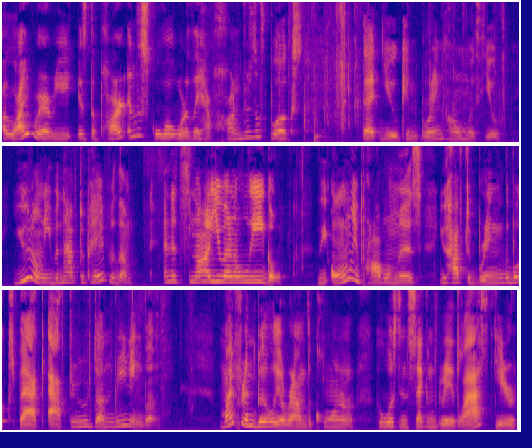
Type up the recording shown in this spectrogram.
A library is the part in the school where they have hundreds of books that you can bring home with you. You don't even have to pay for them, and it's not even illegal. The only problem is you have to bring the books back after you're done reading them. My friend Billy around the corner who was in second grade last year,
